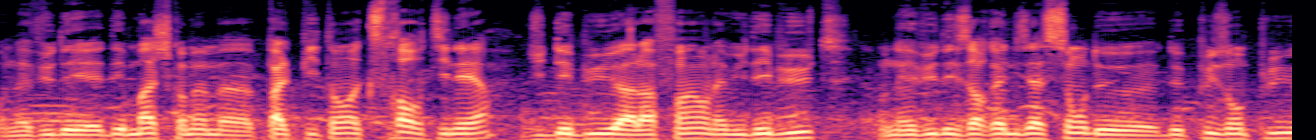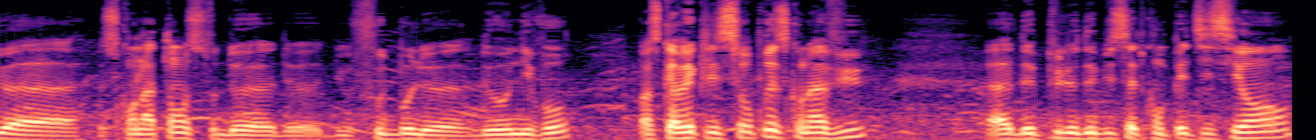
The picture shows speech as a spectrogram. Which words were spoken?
On a vu des, matchs quand même euh, palpitants, extraordinaires. Du début à la fin, on a vu des buts, on a vu des organisations de, plus en plus euh, ce qu'on attend du football de, haut niveau. Parce qu'avec les surprises qu'on a vues euh, depuis le début de cette compétition,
